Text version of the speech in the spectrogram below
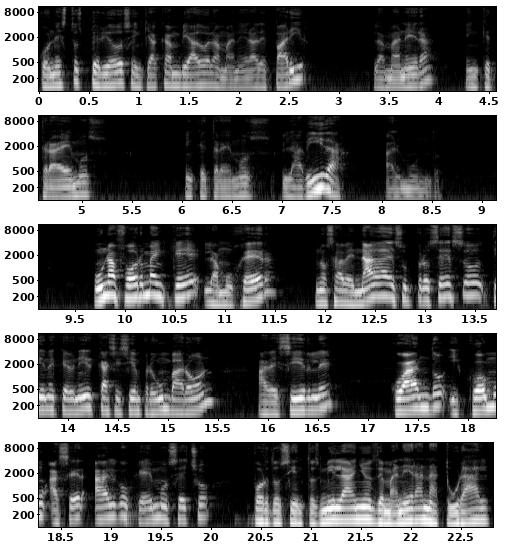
con estos periodos en que ha cambiado la manera de parir, la manera en que traemos en que traemos la vida al mundo. Una forma en que la mujer no sabe nada de su proceso, tiene que venir casi siempre un varón a decirle cuándo y cómo hacer algo que hemos hecho por 200 mil años de manera natural,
